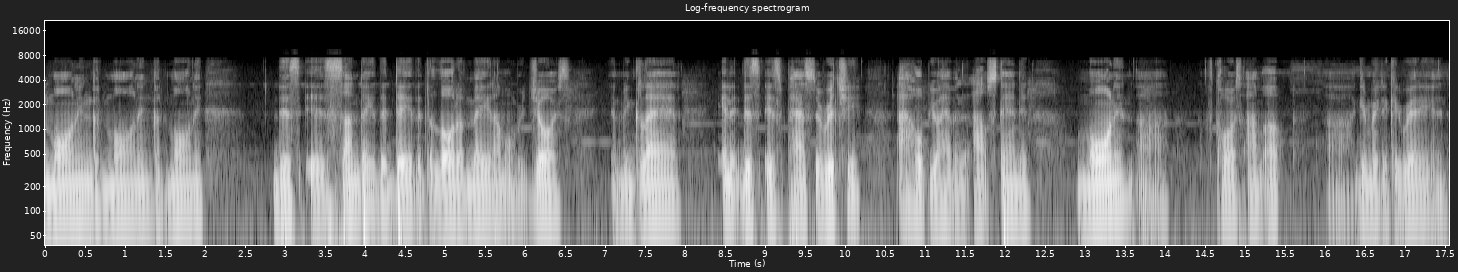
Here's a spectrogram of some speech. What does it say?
morning, good morning, good morning. This is Sunday, the day that the Lord have made. I'm going to rejoice and be glad in it. This is Pastor Richie. I hope you're having an outstanding morning. Uh, of course, I'm up, uh, getting ready to get ready and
